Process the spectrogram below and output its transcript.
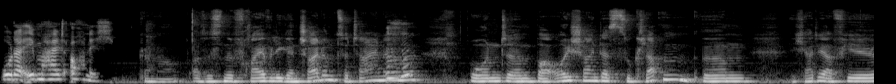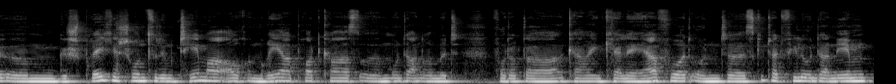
oder eben halt auch nicht. Genau. Also es ist eine freiwillige Entscheidung zur Teilnahme. Mhm. Und ähm, bei euch scheint das zu klappen. Ähm, ich hatte ja viel ähm, Gespräche schon zu dem Thema, auch im REA-Podcast, ähm, unter anderem mit Frau Dr. Karin Kelle-Herfurt. Und äh, es gibt halt viele Unternehmen,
